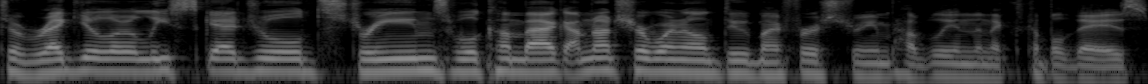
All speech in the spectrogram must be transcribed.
to regularly scheduled streams will come back. I'm not sure when I'll do my first stream, probably in the next couple days.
